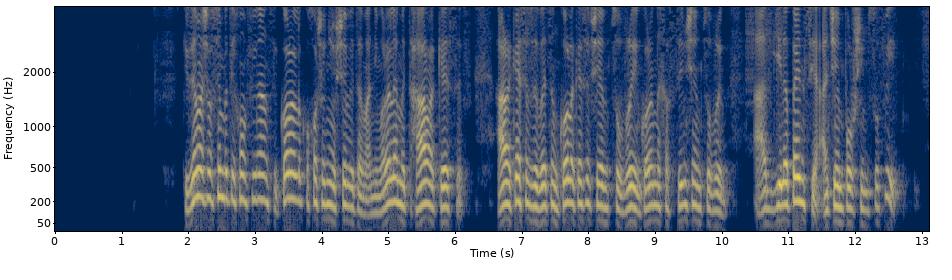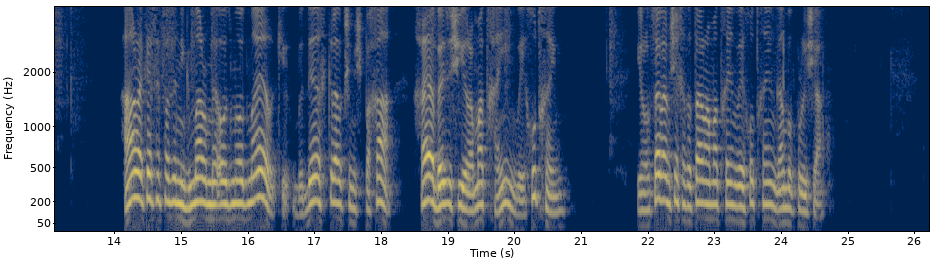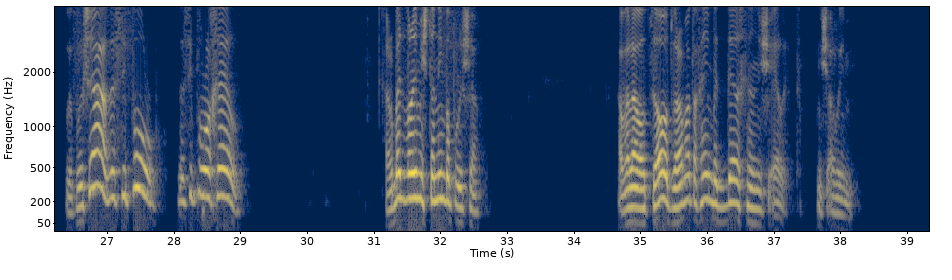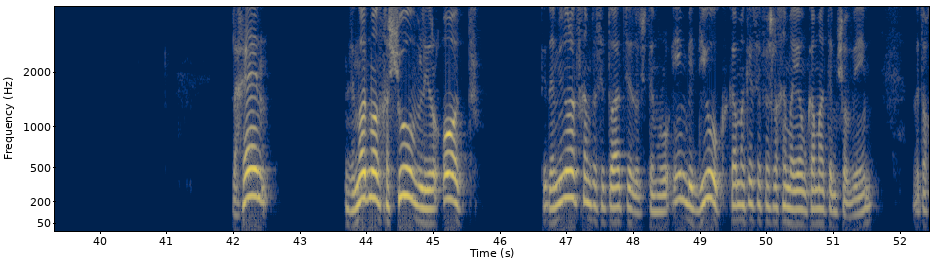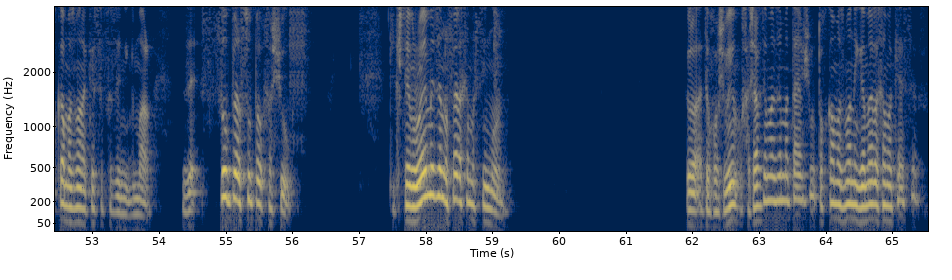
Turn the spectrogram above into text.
כי זה מה שעושים בתיכון פיננסי. כל הלקוחות שאני יושב איתם, אני מראה להם את הר הכסף. הר הכסף זה בעצם כל הכסף שהם צוברים, כל הנכסים שהם צוברים, עד גיל הפנסיה, עד שהם פורשים סופית. הר הכסף הזה נגמר מאוד מאוד מהר, כי בדרך כלל כשמשפחה חיה באיזושהי רמת חיים ואיכות חיים, היא רוצה להמשיך את אותה רמת חיים ואיכות חיים גם בפרישה. ופרישה זה סיפור, זה סיפור אחר. הרבה דברים משתנים בפרישה. אבל ההוצאות ורמת החיים בדרך כלל נשארת, נשארים. לכן זה מאוד מאוד חשוב לראות תדמיינו לעצמכם את הסיטואציה הזאת, שאתם רואים בדיוק כמה כסף יש לכם היום, כמה אתם שווים, ותוך כמה זמן הכסף הזה נגמר. זה סופר סופר חשוב. כי כשאתם רואים את זה נופל לכם אסימון. כאילו, אתם חושבים, חשבתם על זה מתישהו? תוך כמה זמן ייגמר לכם הכסף?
